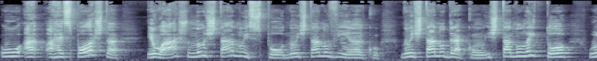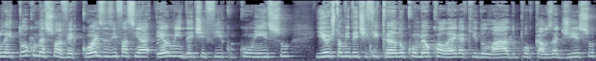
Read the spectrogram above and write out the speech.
o, a, a resposta, eu acho, não está no Expo, não está no Vianco, não está no Dracon, está no leitor. O leitor começou a ver coisas e fala assim: ah, eu me identifico com isso e eu estou me identificando com o meu colega aqui do lado por causa disso.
